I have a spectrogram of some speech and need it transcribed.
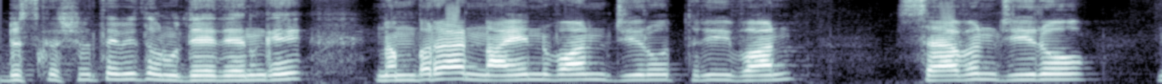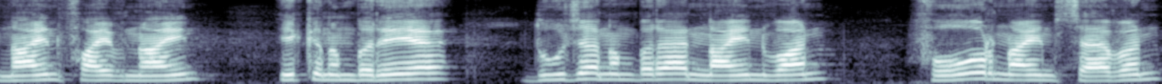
ਡਿਸਕਸ਼ਨ ਤੇ ਵੀ ਤੁਹਾਨੂੰ ਦੇ ਦੇਣਗੇ। ਨੰਬਰ ਹੈ 91031 70959 ਇੱਕ ਨੰਬਰ ਇਹ ਹੈ ਦੂਜਾ ਨੰਬਰ ਹੈ 914976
